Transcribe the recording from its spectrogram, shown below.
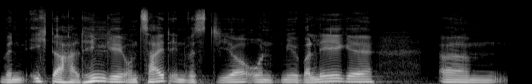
wenn ich da halt hingehe und Zeit investiere und mir überlege, ähm,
